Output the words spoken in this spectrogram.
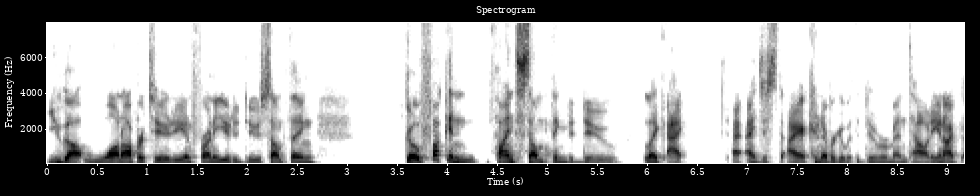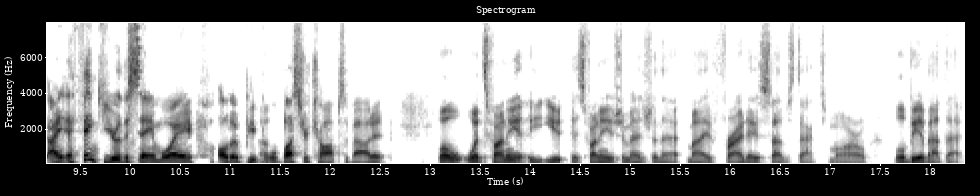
you got one opportunity in front of you to do something, go fucking find something to do. Like I I, just I can never get with the doomer mentality, and I I think you're the same way. Although people will bust your chops about it. Well, what's funny? You, it's funny you should mention that. My Friday Substack tomorrow will be about that.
